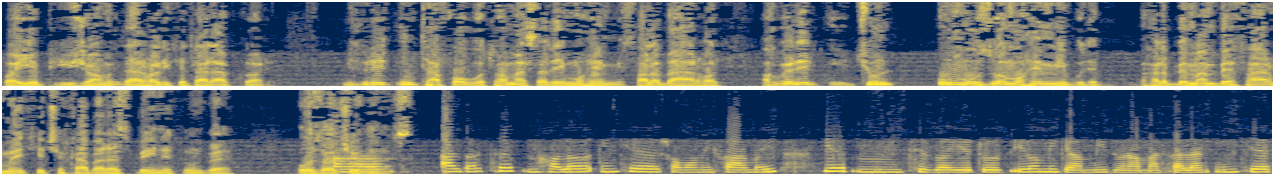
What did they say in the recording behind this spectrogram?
با یه پیژامه در حالی که طلبکاره. می‌دونید این تفاوت ها مسئله مهمی است حالا به هر حال. آخه ببینید چون اون موضوع مهمی بوده. حالا به من بفرمایید که چه خبر است بینتون و اوضاع چگونه است. البته حالا این که شما میفرمایید یه چیزای جزئی رو میگم می‌دونم. مثلا این که اه،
